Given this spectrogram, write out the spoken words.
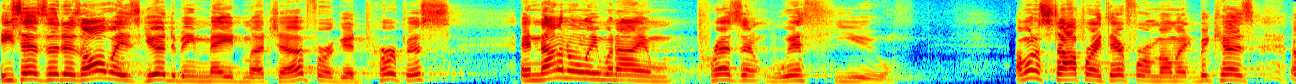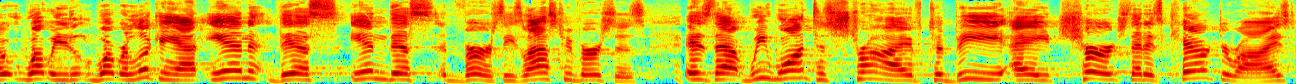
He says, It is always good to be made much of for a good purpose, and not only when I am present with you I want to stop right there for a moment because uh, what, we, what we're looking at in this, in this verse, these last two verses, is that we want to strive to be a church that is characterized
